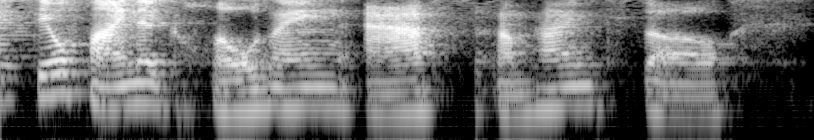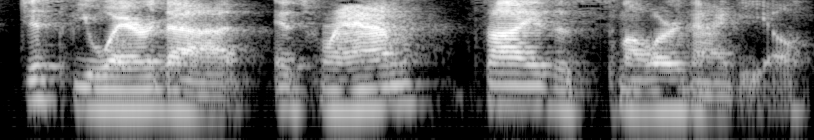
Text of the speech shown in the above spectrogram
still find it closing apps sometimes, so just beware that its RAM size is smaller than ideal.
